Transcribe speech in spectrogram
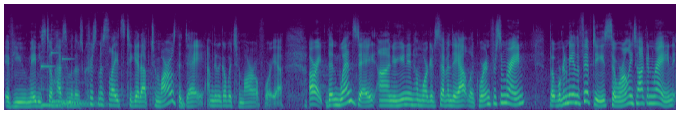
If you maybe still have some of those Christmas lights to get up, tomorrow's the day. I'm going to go with tomorrow for you. All right, then Wednesday on your Union Home Mortgage seven day outlook, we're in for some rain but we're going to be in the 50s, so we're only talking rain.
